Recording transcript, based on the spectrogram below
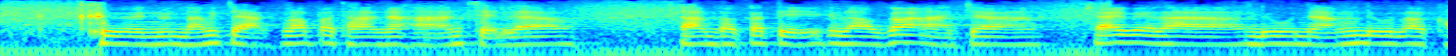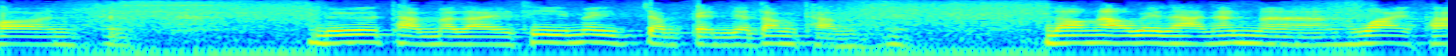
ำคืนหลังจากรับประทานอาหารเสร็จแล้ว ตามปกติเราก็อาจจะใช้เวลาดูหนังดูละคร หรือทำอะไรที่ไม่จำเป็นจะต้องทำลองเอาเวลานั้นมาไหว้พระ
